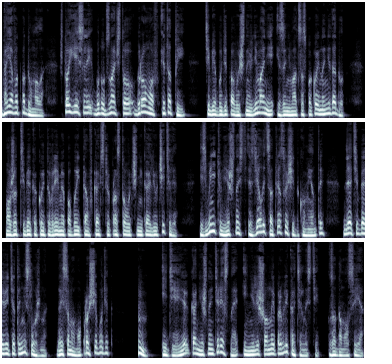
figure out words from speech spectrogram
«Да я вот подумала, что если будут знать, что Громов — это ты, тебе будет повышенное внимание и заниматься спокойно не дадут. Может, тебе какое-то время побыть там в качестве простого ученика или учителя? Изменить внешность, сделать соответствующие документы. Для тебя ведь это несложно, да и самому проще будет. Хм, идея, конечно, интересная и не лишенная привлекательности, — задумался я.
